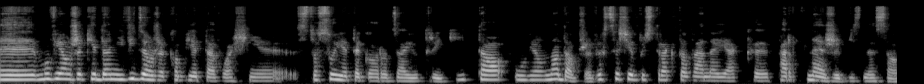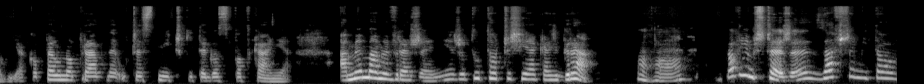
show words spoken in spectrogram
Y, mówią, że kiedy oni widzą, że kobieta właśnie stosuje tego rodzaju triki, to mówią: No dobrze, wy chcecie być traktowane jak partnerzy biznesowi, jako pełnoprawne uczestniczki tego spotkania, a my mamy wrażenie, że tu toczy się jakaś gra. Aha. Powiem szczerze, zawsze mi to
